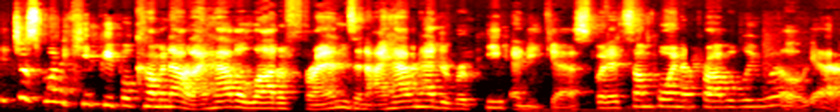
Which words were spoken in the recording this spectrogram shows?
I just want to keep people coming out. I have a lot of friends and I haven't had to repeat any guests, but at some point I probably will. Yeah.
